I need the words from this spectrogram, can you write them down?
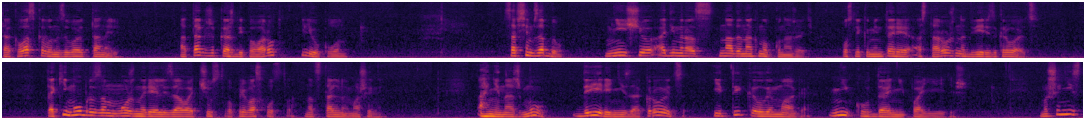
Так ласково называют тоннель. А также каждый поворот или уклон. Совсем забыл. Мне еще один раз надо на кнопку нажать. После комментария «Осторожно, двери закрываются». Таким образом можно реализовать чувство превосходства над стальной машиной а не нажму, двери не закроются, и ты, колымага, никуда не поедешь. Машинист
